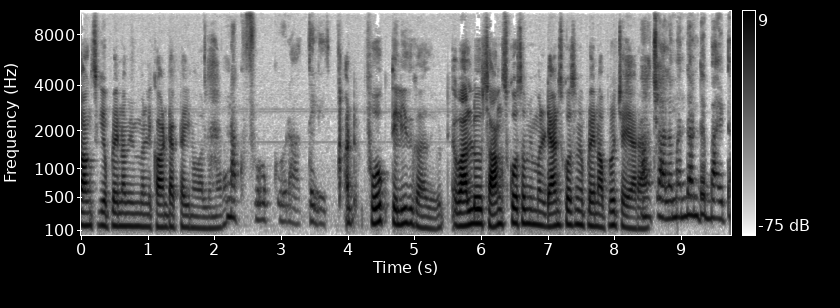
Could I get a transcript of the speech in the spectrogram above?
సాంగ్స్కి ఎప్పుడైనా మిమ్మల్ని కాంటాక్ట్ అయిన వాళ్ళు ఉన్నారా? నాకు ఫోక్ కూడా తెలియదు అంటే ఫోక్ తెలియదు కాదు. వాళ్ళు సాంగ్స్ కోసం మిమ్మల్ని డాన్స్ కోసం ఎప్పుడైనా అప్రోచ్ అయ్యారా? చాలా మంది అంటే బయట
